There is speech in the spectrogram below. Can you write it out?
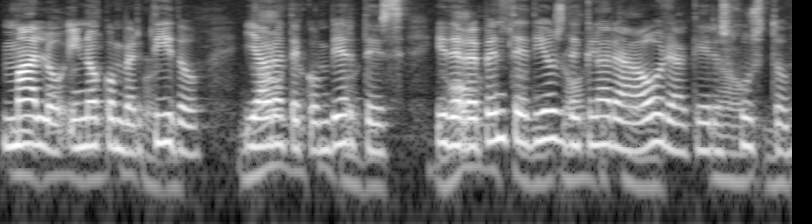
malo y no convertido, y ahora te conviertes, y de repente Dios declara ahora que eres justo.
